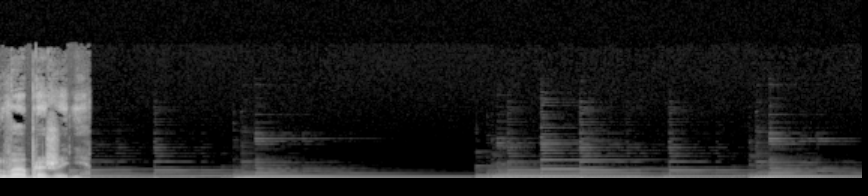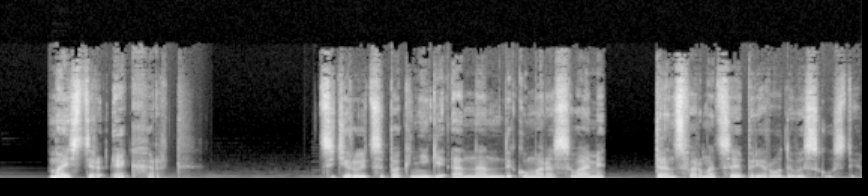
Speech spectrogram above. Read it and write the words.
воображения Мастер Экхарт цитируется по книге Ананды Кумарасвами «Трансформация природы в искусстве».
